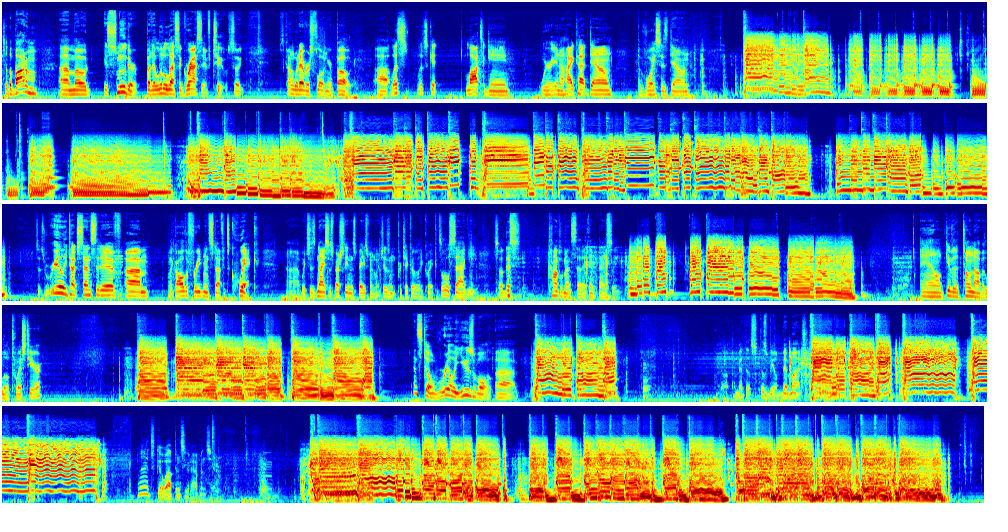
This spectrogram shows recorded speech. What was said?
So the bottom uh, mode is smoother, but a little less aggressive too. So it's kind of whatever's floating your boat. Uh, let's let's get lots of gain. We're in a high cut down. The voice is down. Really touch sensitive. Um, like all the Friedman stuff, it's quick, uh, which is nice, especially in this Bassman, which isn't particularly quick. It's a little saggy, so this complements that, I think, nicely. And I'll give the tone knob a little twist here. That's still really usable. Uh, I bet this this will be a bit much. Let's go up and see what happens here.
